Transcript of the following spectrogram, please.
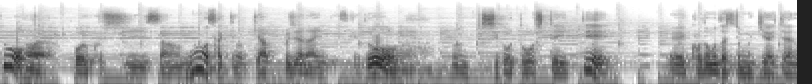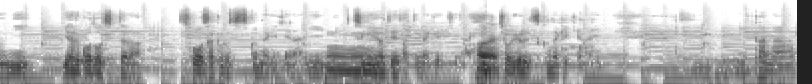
と、はい、保育士さんのさっきのギャップじゃないんですけど、うん、仕事をしていて、えー、子供たちと向き合いたいのにやることっつったら創作物作んなきゃいけない、次の予定立てなきゃいけない、はい、帳票で作んなきゃいけない、うん、いいかなっ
